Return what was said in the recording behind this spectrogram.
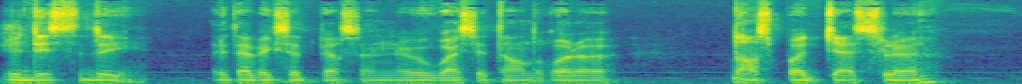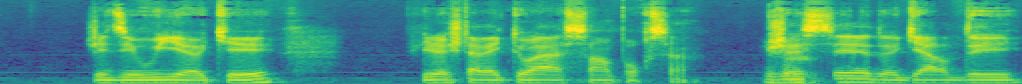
j'ai décidé d'être avec cette personne-là ou à cet endroit-là, dans ce podcast-là. J'ai dit oui, OK. Puis là, j'étais avec toi à 100%. J'essaie de garder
